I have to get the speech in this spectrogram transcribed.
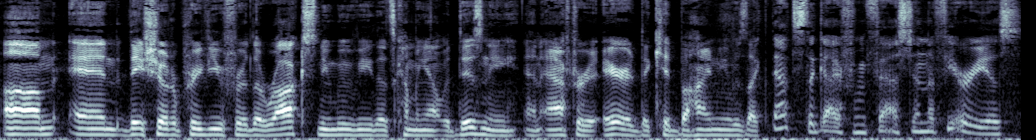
Um, and they showed a preview for The Rock's new movie that's coming out with Disney. And after it aired, the kid behind me was like, "That's the guy from Fast and the Furious."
